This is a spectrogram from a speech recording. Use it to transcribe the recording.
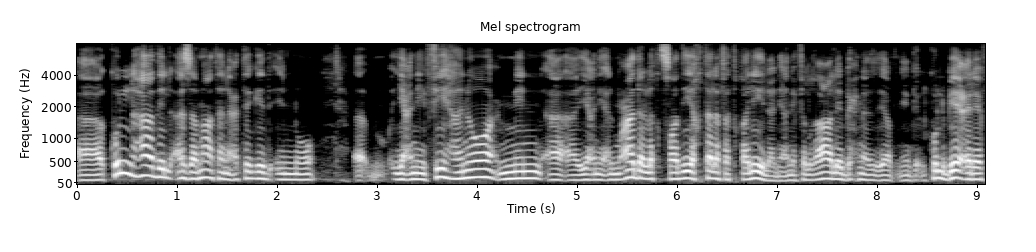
آه، كل هذه الأزمات أنا أعتقد إنه يعني فيها نوع من يعني المعادلة الاقتصادية اختلفت قليلا. يعني في الغالب إحنا يعني الكل بيعرف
